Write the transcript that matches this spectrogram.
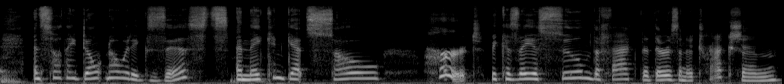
and so they don't know it exists. And they can get so hurt because they assume the fact that there's an attraction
